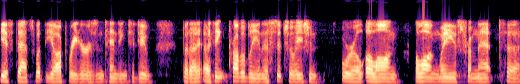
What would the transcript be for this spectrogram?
if that's what the operator is intending to do. But I, I think probably in this situation we're a, a long a long ways from that uh,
